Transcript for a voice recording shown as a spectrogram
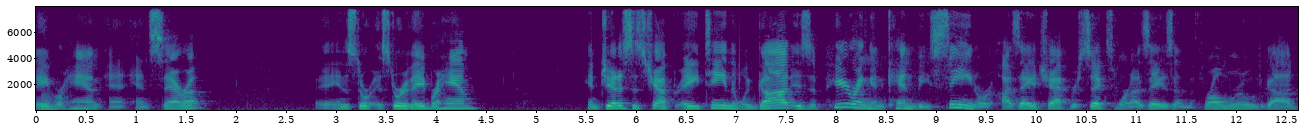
Abraham and, and Sarah, in the story, the story of Abraham. In Genesis chapter 18, that when God is appearing and can be seen, or Isaiah chapter 6, when Isaiah is in the throne room of God,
